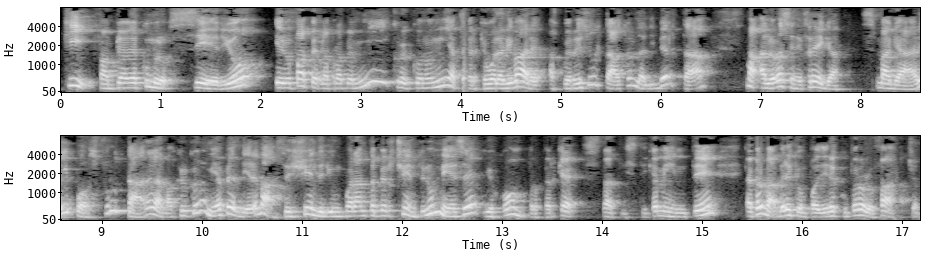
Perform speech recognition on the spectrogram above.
chi fa un piano di accumulo serio e lo fa per la propria microeconomia perché vuole arrivare a quel risultato, la libertà, ma allora se ne frega, magari può sfruttare la macroeconomia per dire, ma se scende di un 40% in un mese, io compro, perché statisticamente è probabile che un po' di recupero lo faccia.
